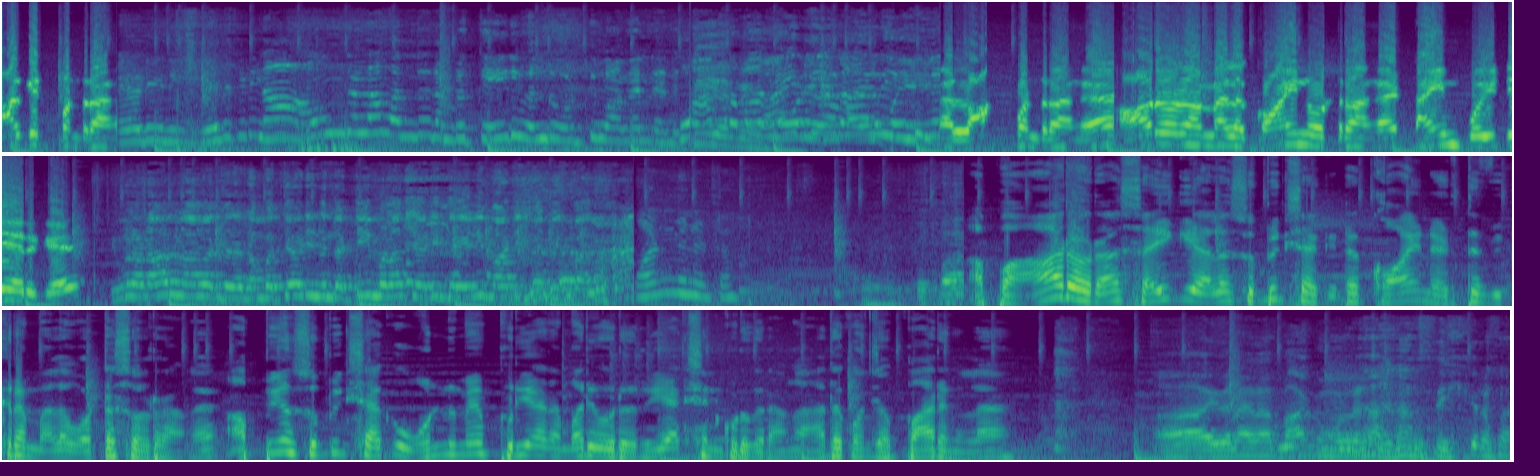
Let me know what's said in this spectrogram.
டார்கெட் பண்றாங்க. அவங்க எல்லாம் வந்து நம்ம தேடி வந்து ஒட்டுவாங்கன்னு நினைச்சேன் லாக் பண்றாங்க. ஆரோரா மேல காயின் ஓட்டுறாங்க டைம் போயிட்டே இருக்கு. இவ்வளவு நாள் நாங்க நம்ம தேடி இந்த டீம் எல்லாம் தேடி இந்த எலி மாட்டி ஒன் மினிட் அப்ப ஆரோரா சைகையால சுபிக்ஷா கிட்ட காயின் எடுத்து விக்ரம் மேல ஒட்ட சொல்றாங்க. அப்பயும் சுபிக்ஷாக்கு ஒண்ணுமே புரியாத மாதிரி ஒரு ரியாக்ஷன் கொடுக்குறாங்க. அதை கொஞ்சம் பாருங்களேன். இதெல்லாம் நான் பார்க்க முடியல. சீக்கிரமா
